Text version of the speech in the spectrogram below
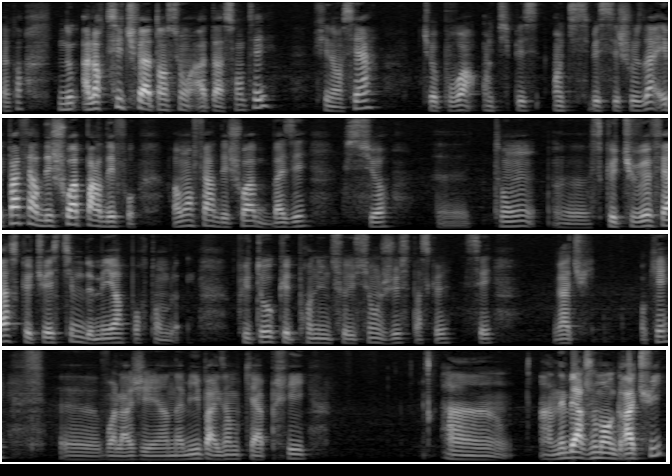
d'accord? Alors que si tu fais attention à ta santé financière, tu vas pouvoir anticiper, ces choses-là et pas faire des choix par défaut. Vraiment faire des choix basés sur euh, ton, euh, ce que tu veux faire, ce que tu estimes de meilleur pour ton blog, plutôt que de prendre une solution juste parce que c'est gratuit. Ok? Euh, Voilà, j'ai un ami par exemple qui a pris un, hébergement gratuit,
